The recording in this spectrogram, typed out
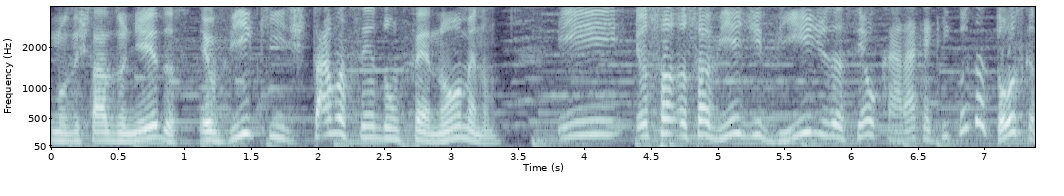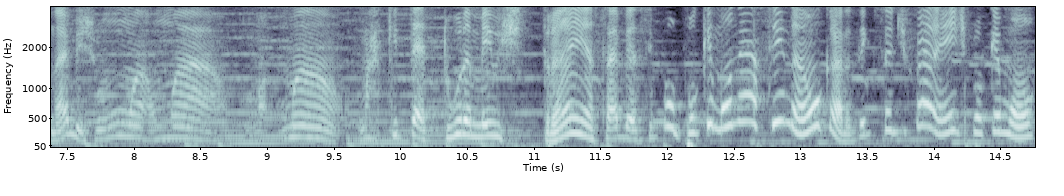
nos Estados Unidos, eu vi que estava sendo um fenômeno. E eu só, eu só via de vídeos assim, ô caraca, que coisa tosca, né, bicho? Uma, uma, uma, uma- uma arquitetura meio estranha, sabe? Assim, pô, Pokémon não é assim não, cara. Tem que ser diferente, Pokémon.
